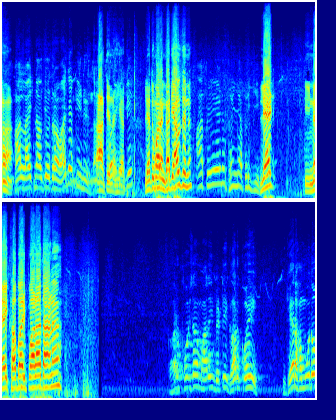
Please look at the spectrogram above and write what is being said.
હા. આ લાઈટ ના આવતી હોય તો રવા દે કીને. આ તે નહીં જજે. લે તું મારા ગાડી આવશે ને. આ પેણ થઈને નીકળી ગઈ. લેટ? ઈ નહીં ખબર પડે તાણ. ઘર ખોઈ છે મારી બેટી ઘર ખોઈ. ઘેર હમુદો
